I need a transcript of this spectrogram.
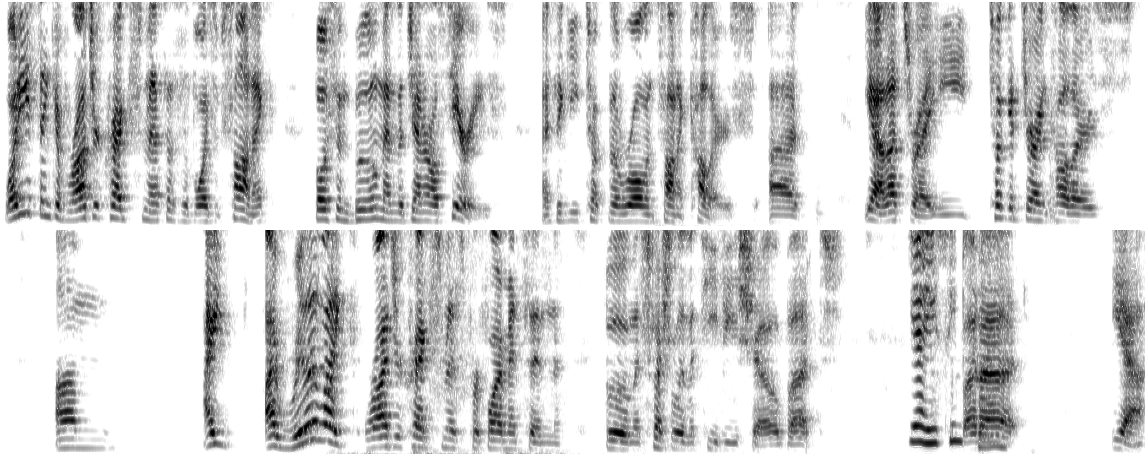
"What do you think of Roger Craig Smith as the voice of Sonic, both in Boom and the general series? I think he took the role in Sonic Colors. Uh, yeah, that's right. He took it during Colors. Um, I I really like Roger Craig Smith's performance in Boom, especially the TV show, but." yeah, he seems But fun. uh yeah.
